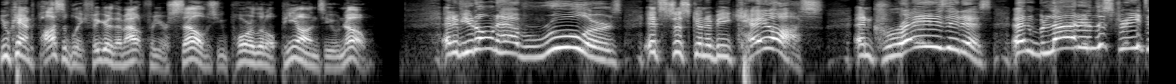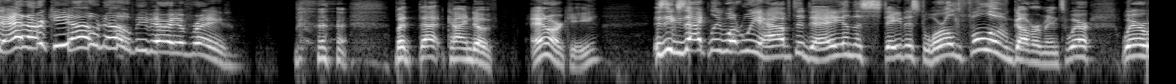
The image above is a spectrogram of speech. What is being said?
you can't possibly figure them out for yourselves, you poor little peons, you know. And if you don't have rulers, it's just going to be chaos and craziness and blood in the streets, anarchy. Oh no, be very afraid. but that kind of anarchy is exactly what we have today in the statist world full of governments where, where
